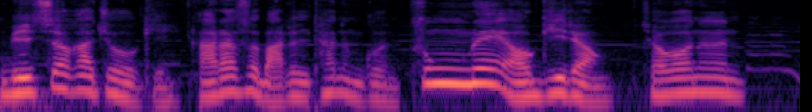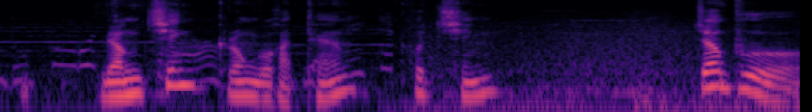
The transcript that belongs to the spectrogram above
밀서 가져오기 알아서 말을 타는군 풍뢰 어기령 저거는 명칭. 그런 거 테- 호칭 점프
